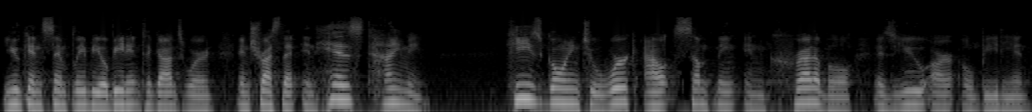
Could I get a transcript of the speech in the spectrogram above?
you can simply be obedient to God's word and trust that in his timing, he's going to work out something incredible as you are obedient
